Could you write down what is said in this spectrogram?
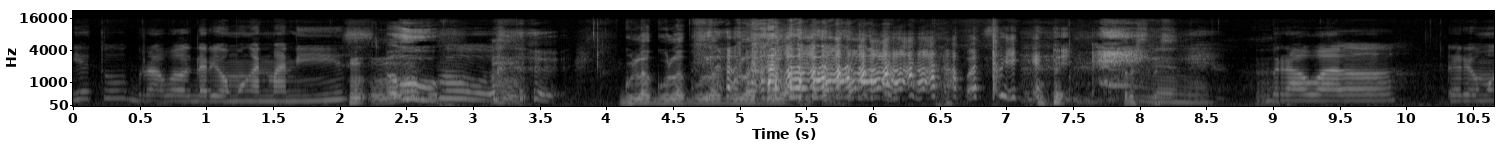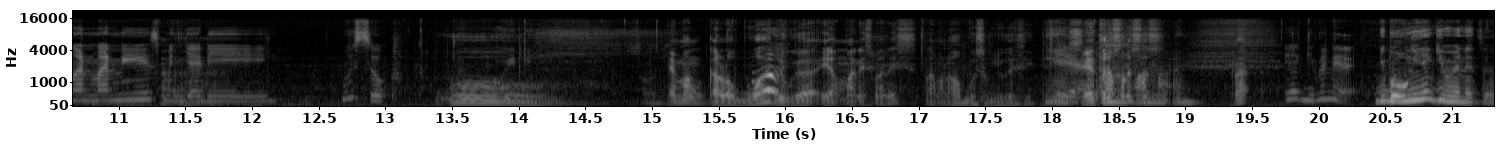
Iya tuh berawal dari omongan manis. Mm-mm. Uh, Uh, Gula gula gula gula gula gitu. apa sih? Terus terus. iya nih. berawal dari omongan manis menjadi busuk. Uh. Emang kalau buah juga yang manis-manis lama-lama busuk juga sih. Iya, Iya. Ya terus terus. terus. Ra, Ya gimana ya? Dibohonginnya gimana tuh?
